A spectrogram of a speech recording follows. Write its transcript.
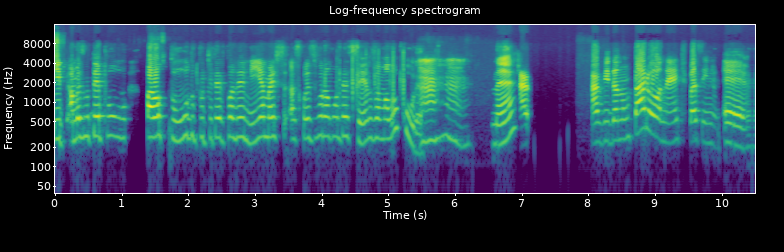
e ao mesmo tempo parou tudo porque teve pandemia, mas as coisas foram acontecendo, foi uma loucura, Uhum. né? A vida não parou, né? Tipo assim, É,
